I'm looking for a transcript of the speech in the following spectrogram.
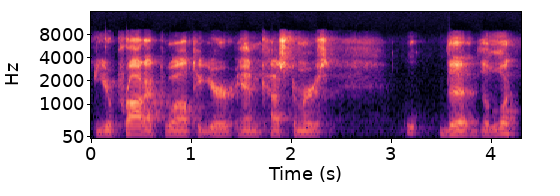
your product well to your end customers, the the look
